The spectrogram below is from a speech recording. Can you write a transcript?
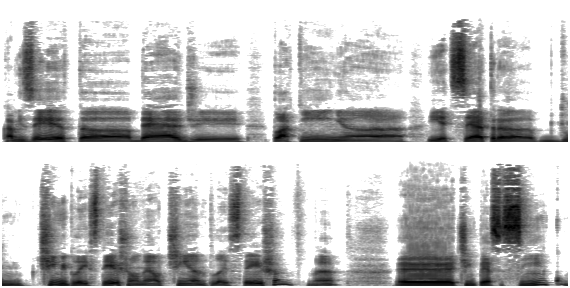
camiseta, badge, plaquinha e etc. de um time PlayStation, né? O Team PlayStation, né? É, Team PS5.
